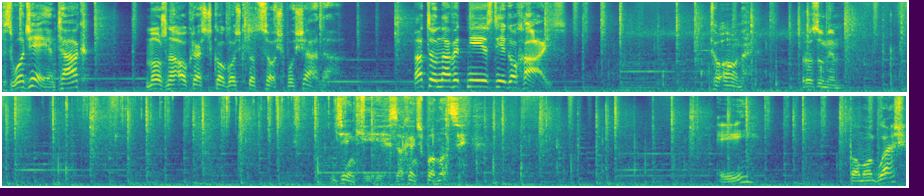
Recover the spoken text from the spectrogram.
Złodziejem, tak? Można okraść kogoś, kto coś posiada. A to nawet nie jest jego hajs. To on. Rozumiem. Dzięki za chęć pomocy. I? Pomogłaś?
